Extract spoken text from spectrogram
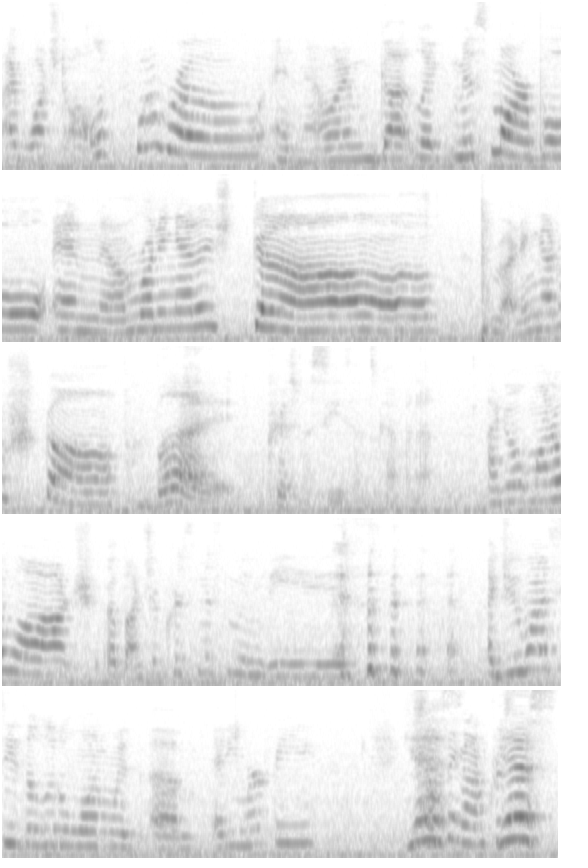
I've watched all of Poirot, and now I'm got like Miss Marple, and now I'm running out of stuff. Running out of stuff. But Christmas season's coming up. I don't want to watch a bunch of Christmas movies. I do want to see the little one with um, Eddie Murphy. yes, Something on Christmas yes,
